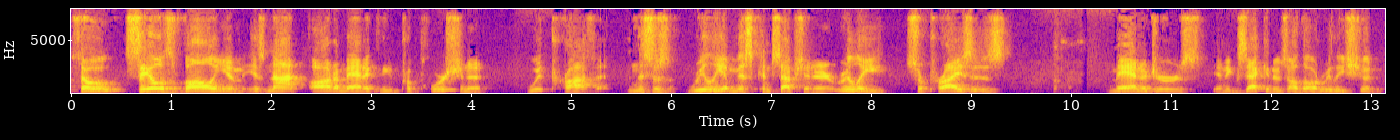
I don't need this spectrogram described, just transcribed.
So sales volume is not automatically proportionate with profit. And this is really a misconception and it really surprises managers and executives, although it really shouldn't.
